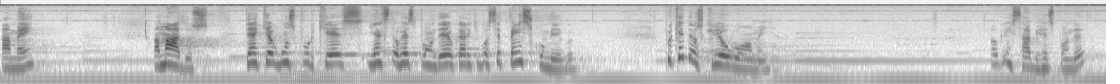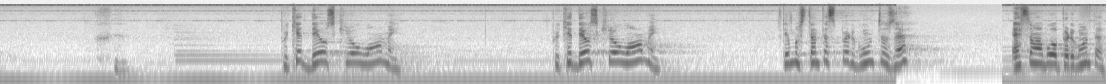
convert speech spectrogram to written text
Amém? Amados, tem aqui alguns porquês, e antes de eu responder, eu quero que você pense comigo. Por que Deus criou o homem? Alguém sabe responder? Porque Deus criou o homem. Porque Deus criou o homem. Temos tantas perguntas, né? Essa é uma boa pergunta?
